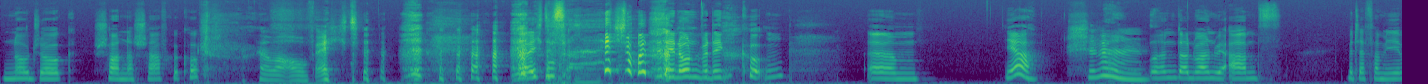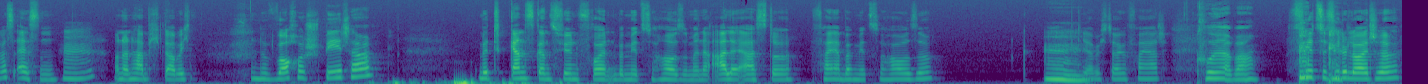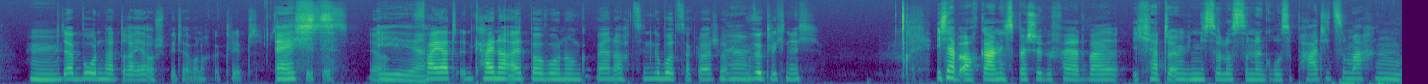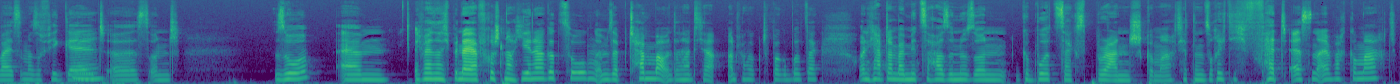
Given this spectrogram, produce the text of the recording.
no joke, schon das Schaf geguckt. Hör mal auf, echt. Weil ich das, ich wollte den unbedingt gucken. Ähm, ja, Schön. und dann waren wir abends mit der Familie was essen. Hm. Und dann habe ich, glaube ich, eine Woche später mit ganz, ganz vielen Freunden bei mir zu Hause, meine allererste Feier bei mir zu Hause, die Hm. habe ich da gefeiert. Cool, aber. Viel zu viele Leute. Hm. Der Boden hat drei Jahre später immer noch geklebt. Echt? Ja. Yeah. Feiert in keiner Altbauwohnung euren 18. Geburtstag, Leute. Ja. Wirklich nicht. Ich habe auch gar nicht Special gefeiert, weil ich hatte irgendwie nicht so Lust, so eine große Party zu machen, weil es immer so viel Geld ist und so. Ähm, ich weiß noch, ich bin da ja frisch nach Jena gezogen im September und dann hatte ich ja Anfang Oktober Geburtstag und ich habe dann bei mir zu Hause nur so einen Geburtstagsbrunch gemacht. Ich habe dann so richtig Fettessen einfach gemacht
